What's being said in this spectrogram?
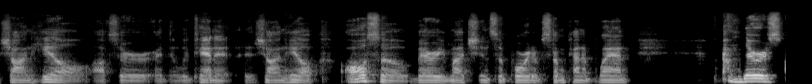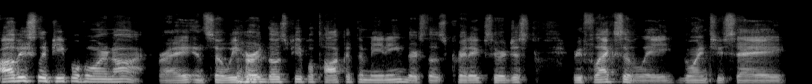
Sean Hill, Officer, uh, Lieutenant Sean Hill, also very much in support of some kind of plan. There's obviously people who are not, right? And so we mm-hmm. heard those people talk at the meeting. There's those critics who are just reflexively going to say,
